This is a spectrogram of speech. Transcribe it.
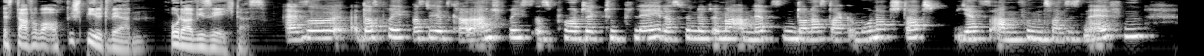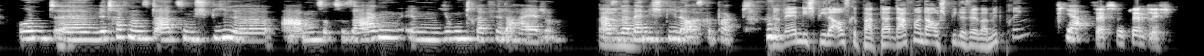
Es darf aber auch gespielt werden. Oder wie sehe ich das? Also das Projekt, was du jetzt gerade ansprichst, ist Project to Play. Das findet immer am letzten Donnerstag im Monat statt. Jetzt am 25.11. Und äh, wir treffen uns da zum Spieleabend sozusagen im Jugendtreff Hille Heide. Also Ähm. da werden die Spiele ausgepackt. Da werden die Spiele ausgepackt. Da, darf man da auch Spiele selber mitbringen? ja. Selbstverständlich.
